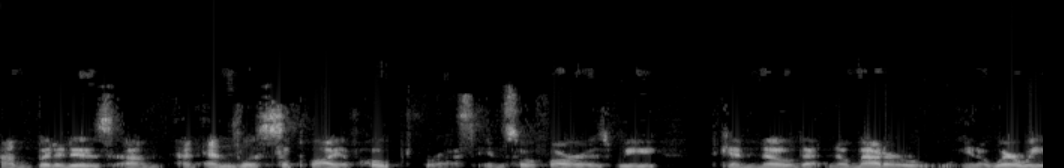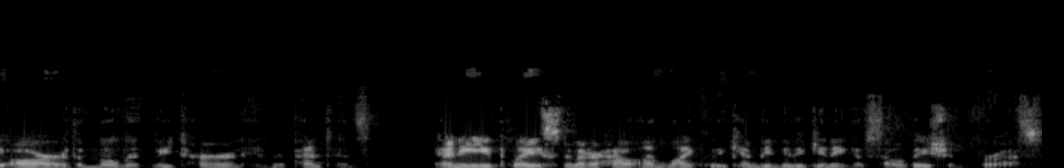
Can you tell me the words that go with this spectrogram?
Um, but it is um, an endless supply of hope for us insofar as we can know that no matter you know where we are, the moment we turn in repentance, any place, no matter how unlikely, can be the beginning of salvation for us.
